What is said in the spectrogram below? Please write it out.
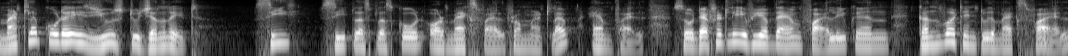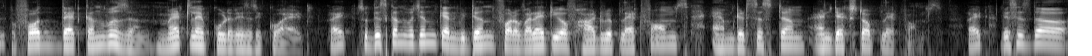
MATLAB coder is used to generate C C++ code or MEX file from MATLAB M file. So definitely if you have the M file you can convert into the MEX file. For that conversion MATLAB coder is required right. So this conversion can be done for a variety of hardware platforms, embedded system and desktop platforms right. This is the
